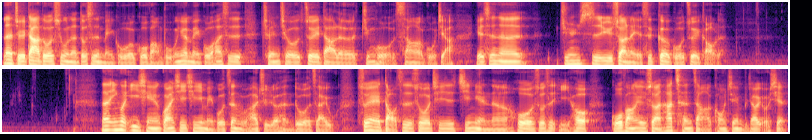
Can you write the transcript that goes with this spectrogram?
那绝大多数呢都是美国的国防部，因为美国它是全球最大的军火商的国家，也是呢。军事预算呢也是各国最高的。那因为疫情的关系，其实美国政府它举了很多的债务，所以导致说，其实今年呢，或者说是以后国防预算它成长的空间比较有限，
